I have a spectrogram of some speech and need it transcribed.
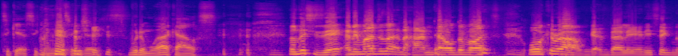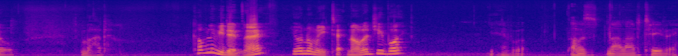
to get a signal TV. Wouldn't work else. Well, this is it. And imagine that in a handheld device. Walk around getting barely any signal. It's mad. Can't believe you didn't know. You're normally technology boy. Yeah, but I was not allowed a TV.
